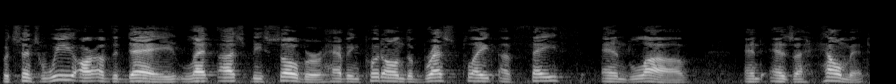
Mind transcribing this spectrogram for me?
but since we are of the day, let us be sober, having put on the breastplate of faith and love, and as a helmet,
